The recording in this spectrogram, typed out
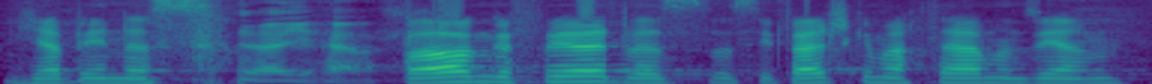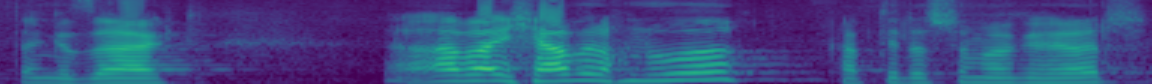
Ich habe ihnen das Yeah, vor Augen geführt, was, was sie falsch gemacht haben. Und sie haben dann gesagt, aber ich habe doch nur, habt ihr das schon mal gehört?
